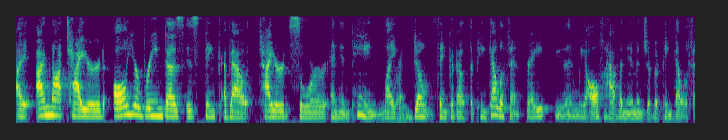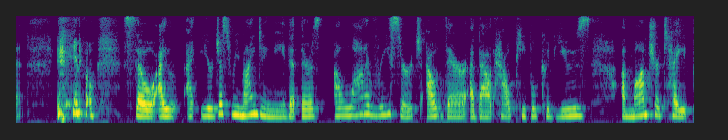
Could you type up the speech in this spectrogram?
I, I'm not tired. All your brain does is think about tired, sore, and in pain. Like, right. don't think about the pink elephant, right? Then we all have an image of a pink elephant, you know. So I, I, you're just reminding me that there's a lot of research out there about how people could use a mantra type.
